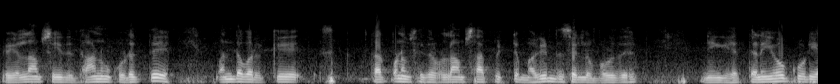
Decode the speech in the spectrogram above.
இவையெல்லாம் செய்து தானம் கொடுத்து வந்தவருக்கு தர்ப்பணம் செய்தவர்களெல்லாம் சாப்பிட்டு மகிழ்ந்து செல்லும் பொழுது நீங்கள் எத்தனையோ கூடிய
